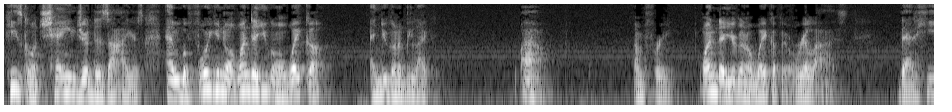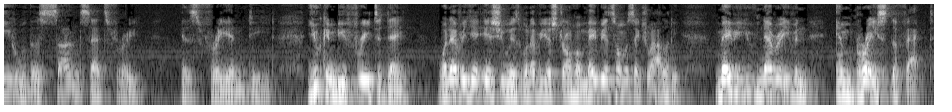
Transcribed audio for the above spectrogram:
He's going to change your desires. And before you know it, one day you're going to wake up and you're going to be like, wow, I'm free. One day you're going to wake up and realize that he who the Son sets free is free indeed. You can be free today. Whatever your issue is, whatever your stronghold, maybe it's homosexuality. Maybe you've never even embraced the fact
